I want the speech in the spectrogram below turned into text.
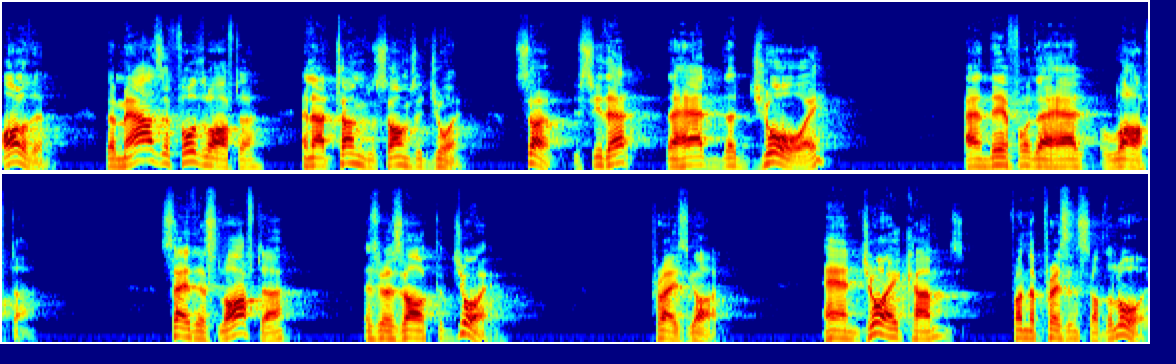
all of them, the mouths are full of laughter, and our tongues with songs of joy. So, you see that? They had the joy, and therefore they had laughter. Say this laughter is a result of joy. Praise God. And joy comes from the presence of the Lord.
